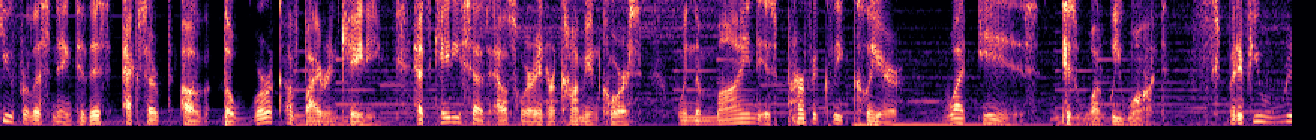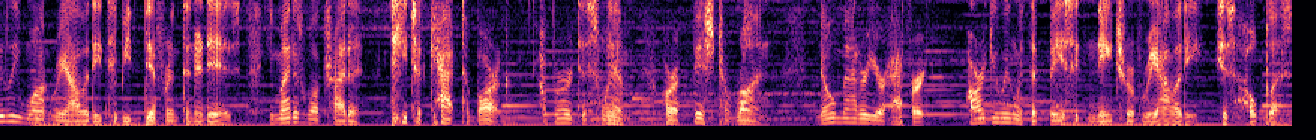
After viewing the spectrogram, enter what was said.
Thank you for listening to this excerpt of The Work of Byron Katie. As Katie says elsewhere in her commune course, when the mind is perfectly clear, what is, is what we want. But if you really want reality to be different than it is, you might as well try to teach a cat to bark, a bird to swim, or a fish to run. No matter your effort, arguing with the basic nature of reality is hopeless.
